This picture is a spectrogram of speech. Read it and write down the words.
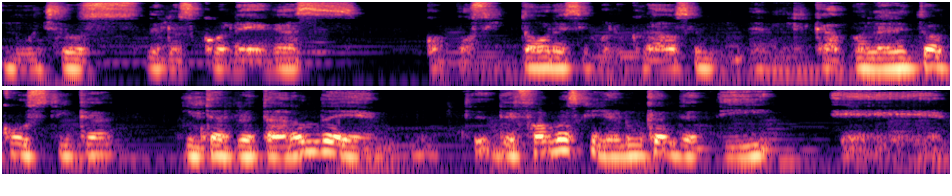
muchos de los colegas compositores involucrados en, el campo de la electroacústica interpretaron de, formas que yo nunca entendí eh,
